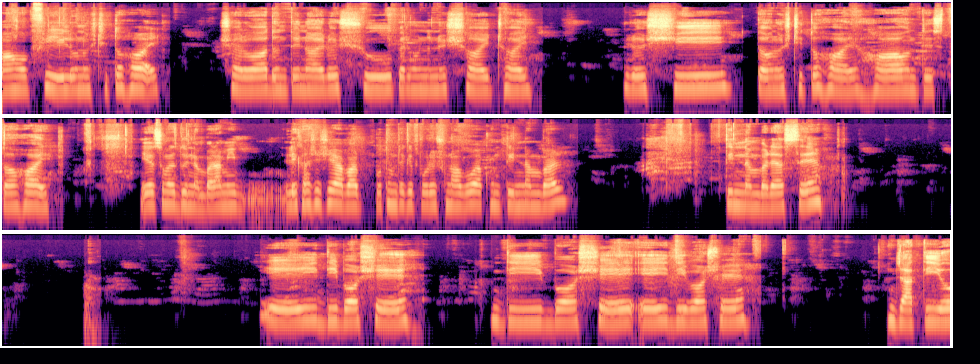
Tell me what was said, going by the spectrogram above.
মাহফিল অনুষ্ঠিত হয়। সরোয়া দন্তে নয়, রসু পেটনিমদনের ছয় ঠয়। রশ্মি তো অনুষ্ঠিত হয়, হ অন্ত্যস্ত হয়। এ আছে আমাদের দুই নাম্বার। আমি লেখা শেষে আবার প্রথম থেকে পড়ে শোনাবো। এখন তিন নাম্বার। তিন নাম্বারে আছে, এই দিবসে দিবসে, এই দিবসে জাতীয়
